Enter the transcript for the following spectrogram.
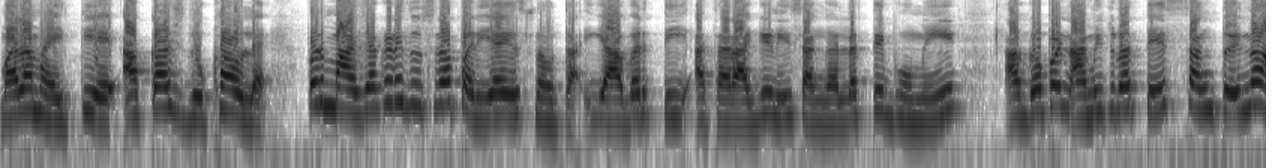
मला माहिती आहे आकाश दुखावलाय पण माझ्याकडे दुसरा पर्यायच नव्हता. यावरती आता रागिणी सांगायला लागते भूमी अगं पण आम्ही तुला तेच सांगतोय ना.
